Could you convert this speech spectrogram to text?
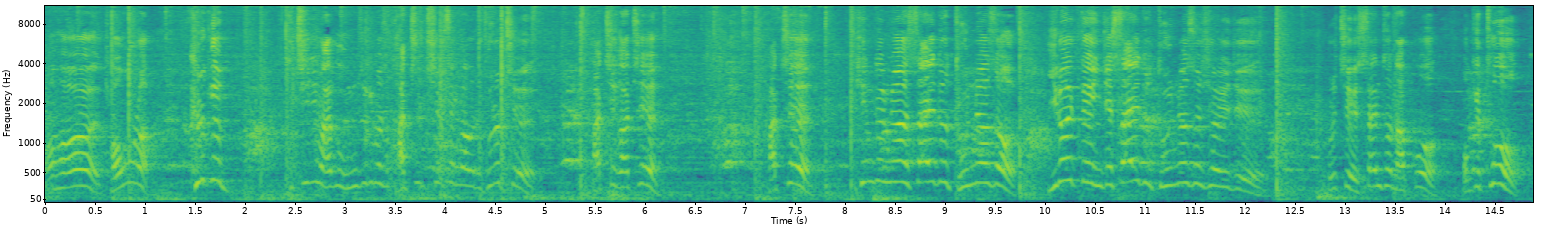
어허, 경훈아. 그렇게 붙이지 말고 움직이면서 같이 칠 생각을 해. 그렇지. 같이, 같이. 같이. 힘들면 사이드로 돌면서. 이럴 때 이제 사이드로 돌면서 쉬어야지. 그렇지. 센터 놨고. 어깨 툭.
